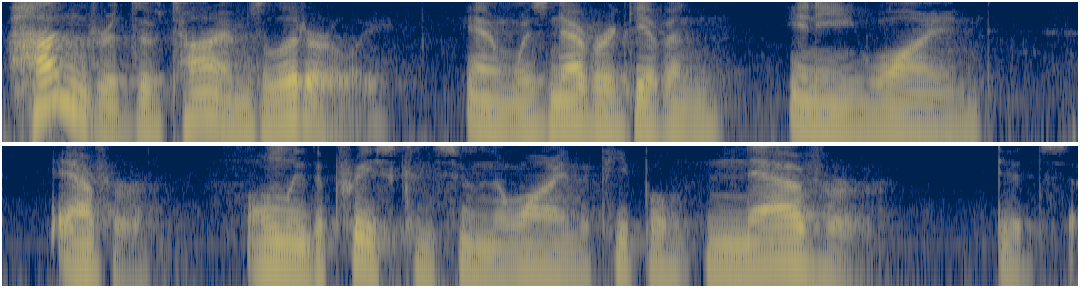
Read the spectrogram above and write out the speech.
hundreds of times, literally, and was never given any wine ever. Only the priest consumed the wine. The people never did so.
